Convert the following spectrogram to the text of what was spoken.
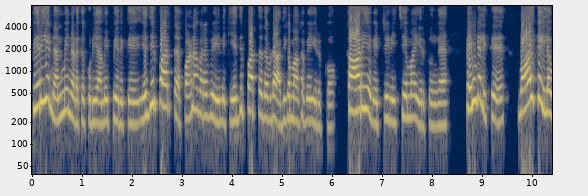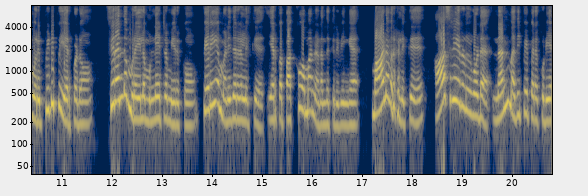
பெரிய நன்மை நடக்கக்கூடிய அமைப்பு இருக்கு. எதிர்பார்த்த பண வரவு இன்னைக்கு எதிர்பார்த்ததை விட அதிகமாகவே இருக்கும். காரிய வெற்றி நிச்சயமா இருக்குங்க. பெண்களுக்கு வாழ்க்கையில ஒரு பிடிப்பு ஏற்படும். சிறந்த முறையில முன்னேற்றம் இருக்கும். பெரிய மனிதர்களுக்கு ஏற்ப பக்குவமா நடந்துக்கிருவீங்க. மாணவர்களுக்கு ஆசிரியர்களோட நன்மதிப்பை பெறக்கூடிய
